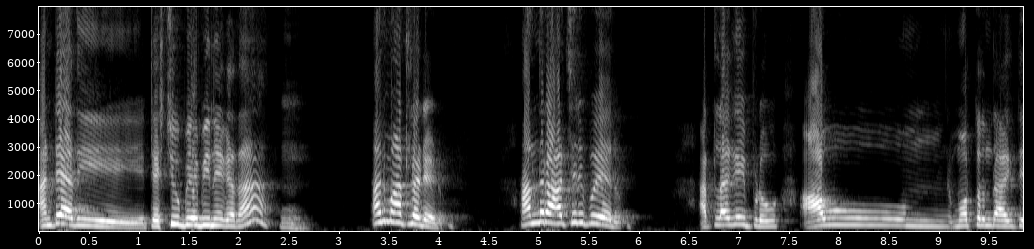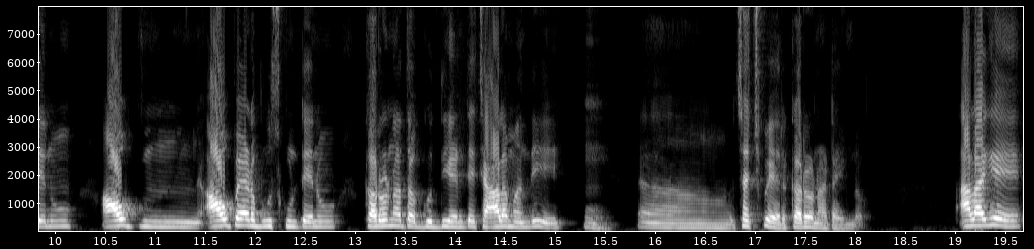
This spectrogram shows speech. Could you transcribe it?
అంటే అది టెస్ట్ ట్యూబ్ బేబీనే కదా? అని మాట్లాడాడు. అందరూ ఆశ్చర్యపోయారు. అట్లాగే ఇప్పుడు ఆవు మూత్రం తాగితేను ఆవు ఆవు పేడ పూసుకుంటేను కరోనా తగ్గుద్ది అంటే చాలామంది చచ్చిపోయారు కరోనా టైంలో. అలాగే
